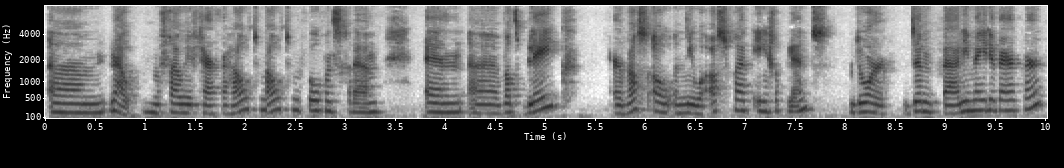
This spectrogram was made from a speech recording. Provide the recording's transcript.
Um, nou, mevrouw heeft haar verhaal toen, toen vervolgens gedaan. En wat bleek, er was al een nieuwe afspraak ingepland door de Bali-medewerker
